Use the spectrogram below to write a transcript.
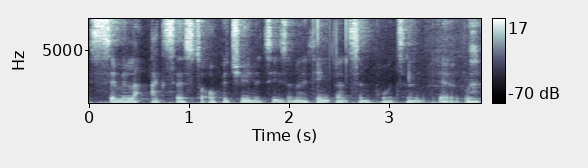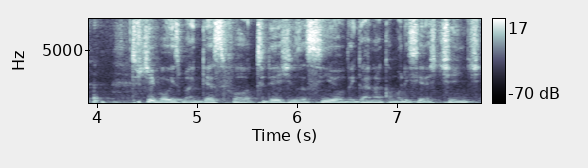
similar access to opportunities. And I think that's important. Yeah. Tucci Ivowi is my guest for today. She's the CEO of the Ghana Commodity Exchange.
